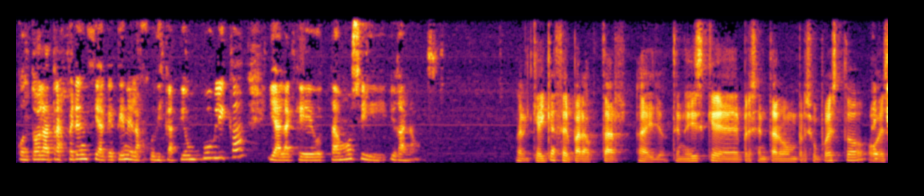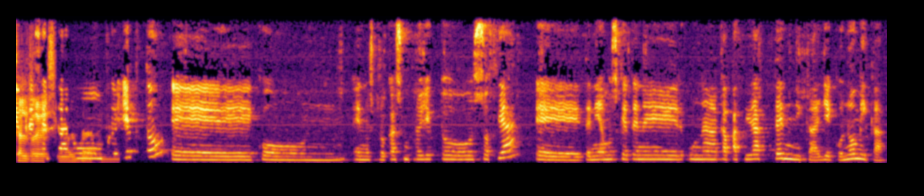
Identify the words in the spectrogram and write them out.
con toda la transparencia que tiene la adjudicación pública y a la que optamos y ganamos. ¿Qué hay que hacer para optar a ello? ¿Tenéis que presentar un presupuesto o es al revés? Presentar un proyecto, eh, con, en nuestro caso, un proyecto social. Eh, teníamos que tener una capacidad técnica y económica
